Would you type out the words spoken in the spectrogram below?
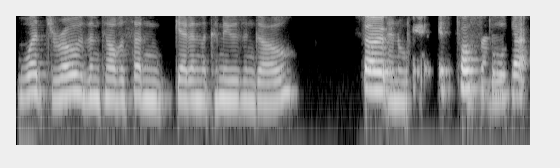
What drove them to all of a sudden get in the canoes and go? So And it's possible that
